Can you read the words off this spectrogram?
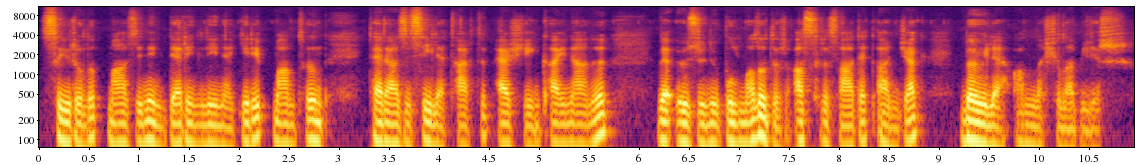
sıyrılıp mazinin derinliğine girip mantığın terazisiyle tartıp her şeyin kaynağını ve özünü bulmalıdır. Asr-ı saadet ancak böyle anlaşılabilir.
